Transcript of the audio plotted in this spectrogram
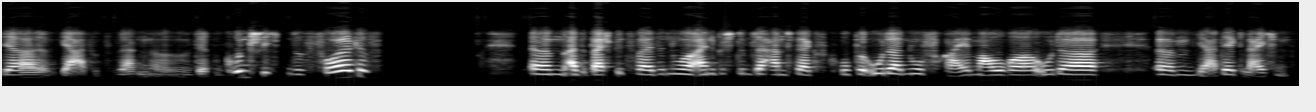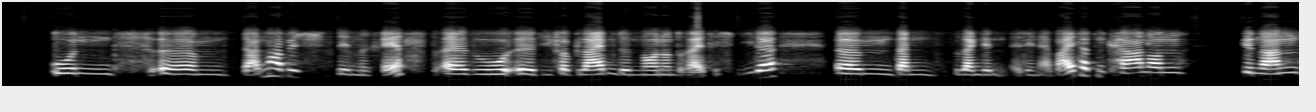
der, ja, sozusagen äh, der Grundschichten des Volkes. Ähm, also beispielsweise nur eine bestimmte Handwerksgruppe oder nur Freimaurer oder ähm, ja, dergleichen. Und ähm, dann habe ich den Rest, also äh, die verbleibenden 39 Lieder, ähm, dann sozusagen den, den erweiterten Kanon genannt.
